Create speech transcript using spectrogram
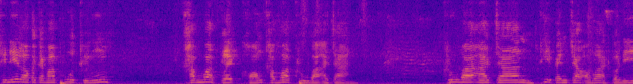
ทีนี้เราก็จะมาพูดถึงคำว่าเกล็ดของคำว่าครูบาอาจารย์ ครูบาอาจารย์ที่เป็นเจ้าอาวาสก็ดี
